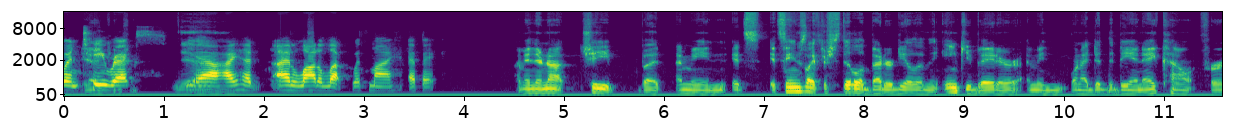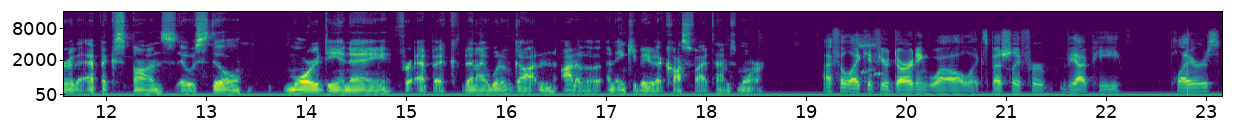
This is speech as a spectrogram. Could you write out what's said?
yeah, and yeah, T Rex. Yeah. Yeah. I had I had a lot of luck with my epic. I mean, they're not cheap, but I mean, it's it seems like they're still a better deal than the incubator. I mean, when I did the DNA count for the epic spawns, it was still more DNA for epic than I would have gotten out of a, an incubator that costs five times more. I feel like if you're darting well, especially for VIP players,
